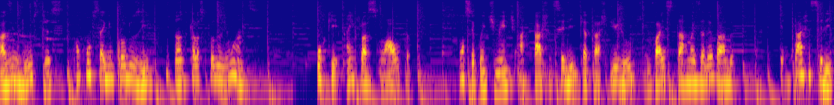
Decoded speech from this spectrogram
as indústrias não conseguem produzir o tanto que elas produziam antes. Porque a inflação alta, consequentemente, a taxa Selic, a taxa de juros, vai estar mais elevada. E a taxa Selic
